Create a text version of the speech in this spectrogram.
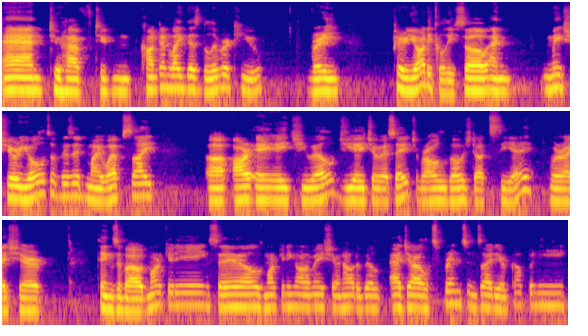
and to have to content like this delivered to you very periodically. So, and make sure you also visit my website, uh, R-A-H-U-L-G-H-O-S-H, rahulghosh.ca, where I share things about marketing, sales, marketing automation, how to build agile sprints inside your company,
